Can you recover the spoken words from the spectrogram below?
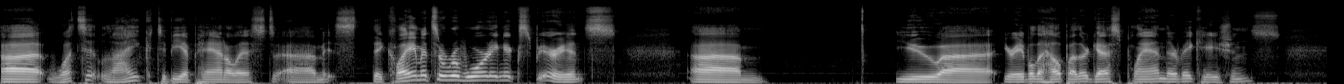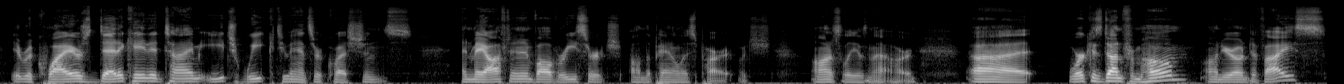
Uh, what's it like to be a panelist? Um, it's, they claim it's a rewarding experience. Um, you uh, you're able to help other guests plan their vacations. It requires dedicated time each week to answer questions, and may often involve research on the panelist part, which honestly isn't that hard. Uh, work is done from home on your own device.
